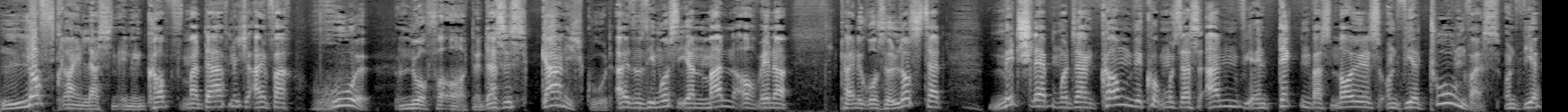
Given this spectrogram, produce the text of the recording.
Luft reinlassen in den Kopf. Man darf nicht einfach Ruhe nur verordnen. Das ist gar nicht gut. Also sie muss ihren Mann, auch wenn er keine große Lust hat, mitschleppen und sagen, komm, wir gucken uns das an, wir entdecken was Neues und wir tun was und wir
